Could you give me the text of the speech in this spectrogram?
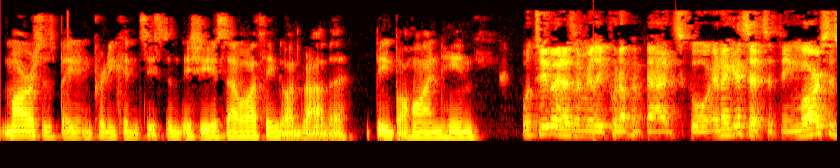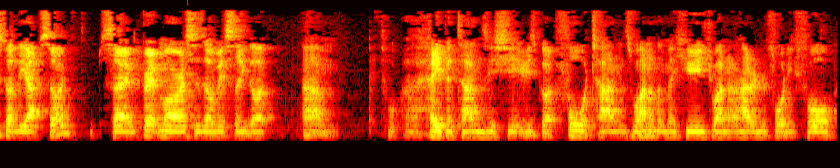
Morris has been pretty consistent this year, so I think I'd rather be behind him. Well, Tupou doesn't really put up a bad score, and I guess that's the thing. Morris has got the upside. So Brett Morris has obviously got um, a heap of tons this year. He's got four tons. One of them a huge one, 144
